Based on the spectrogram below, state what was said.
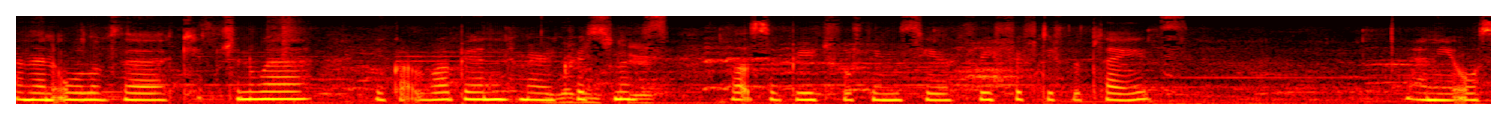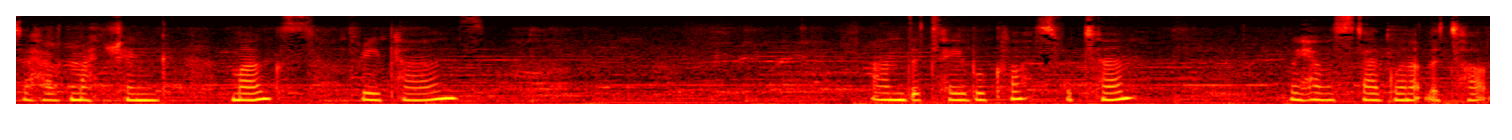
And then all of the kitchenware. You've got Robin, Merry Christmas. Lots of beautiful things here. 350 for the plates. And you also have matching mugs, three pounds. And the tablecloths for 10. We have a stag one at the top.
